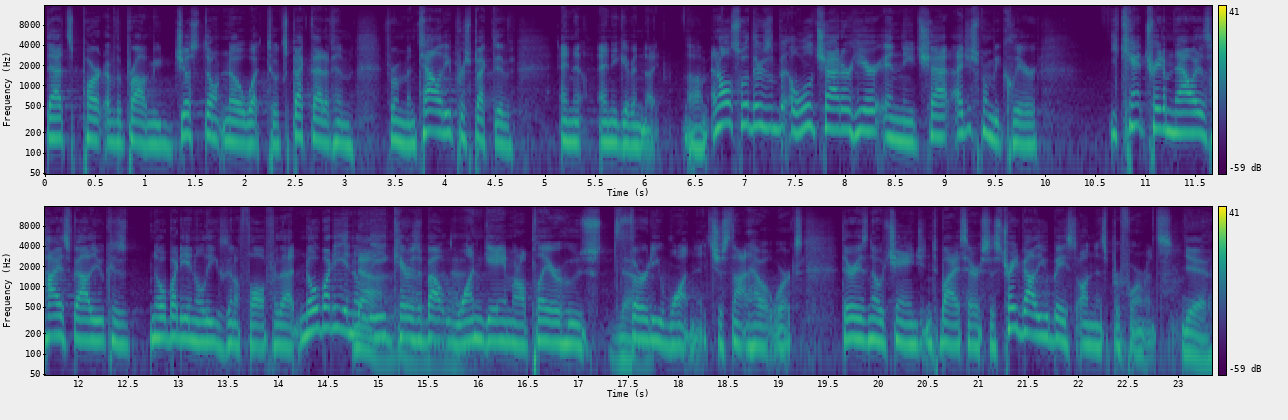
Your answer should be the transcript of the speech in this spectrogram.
That's part of the problem. You just don't know what to expect out of him from a mentality perspective and any given night. Um, and also, there's a, bit- a little chatter here in the chat. I just want to be clear. You can't trade him now at his highest value because nobody in the league is going to fall for that. Nobody in the No, league cares about one game on a player who's 31. It's just not how it works. There is no change in Tobias Harris's trade value based on this performance. Yeah,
